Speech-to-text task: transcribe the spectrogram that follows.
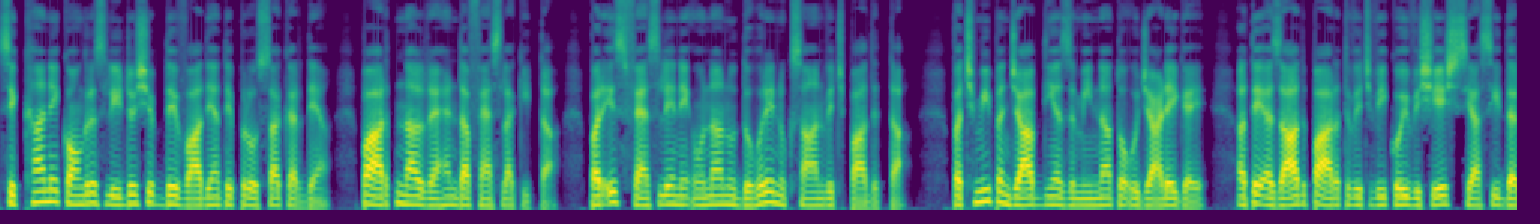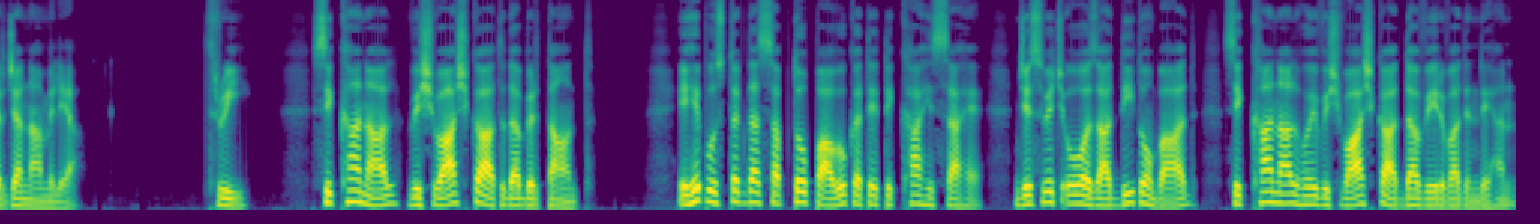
ਸਿੱਖਾਂ ਨੇ ਕਾਂਗਰਸ ਲੀਡਰਸ਼ਿਪ ਦੇ ਵਾਅਦਿਆਂ ਤੇ ਭਰੋਸਾ ਕਰਦਿਆਂ ਭਾਰਤ ਨਾਲ ਰਹਿਣ ਦਾ ਫੈਸਲਾ ਕੀਤਾ, ਪਰ ਇਸ ਫੈਸਲੇ ਨੇ ਉਹਨਾਂ ਨੂੰ ਦੋਹਰੇ ਨੁਕਸਾਨ ਵਿੱਚ ਪਾ ਦਿੱਤਾ। ਪੱਛਮੀ ਪੰਜਾਬ ਦੀਆਂ ਜ਼ਮੀਨਾਂ ਤੋਂ ਉਜਾੜੇ ਗਏ ਅਤੇ ਆਜ਼ਾਦ ਭਾਰਤ ਵਿੱਚ ਵੀ ਕੋਈ ਵਿਸ਼ੇਸ਼ ਸਿਆਸੀ ਦਰਜਾ ਨਾ ਮਿਲਿਆ। 3 ਸਿੱਖਾਂ ਨਾਲ ਵਿਸ਼ਵਾਸਘਾਤ ਦਾ ਬਿਰਤਾਂਤ। ਇਹ ਪੁਸਤਕ ਦਾ ਸਭ ਤੋਂ ਭਾਵੁਕ ਅਤੇ ਤਿੱਖਾ ਹਿੱਸਾ ਹੈ, ਜਿਸ ਵਿੱਚ ਉਹ ਆਜ਼ਾਦੀ ਤੋਂ ਬਾਅਦ ਸਿੱਖਾਂ ਨਾਲ ਹੋਏ ਵਿਸ਼ਵਾਸਘਾਤ ਦਾ ਵੇਰਵਾ ਦਿੰਦੇ ਹਨ।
